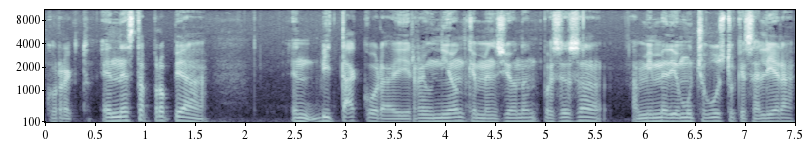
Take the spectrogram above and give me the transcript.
correcto. En esta propia en bitácora y reunión que mencionan, pues esa a mí me dio mucho gusto que saliera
